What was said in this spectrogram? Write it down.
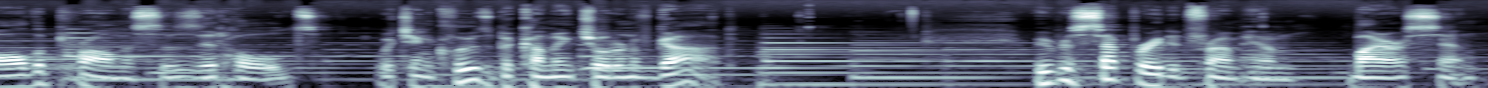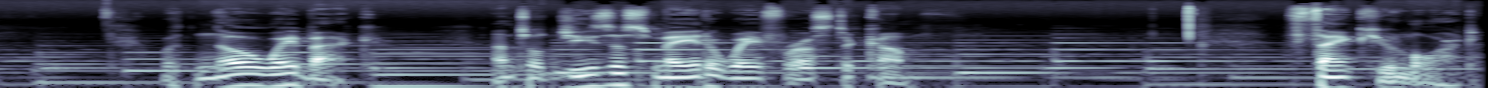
all the promises it holds, which includes becoming children of God. We were separated from him by our sin with no way back until Jesus made a way for us to come. Thank you, Lord.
